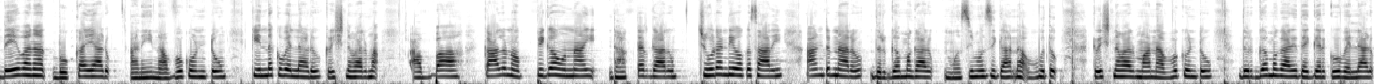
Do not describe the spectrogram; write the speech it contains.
దేవనాథ్ బుక్ అయ్యాడు అని నవ్వుకుంటూ కిందకు వెళ్ళాడు కృష్ణవర్మ. అబ్బా కాలు నొప్పిగా ఉన్నాయి డాక్టర్ గారు. చూడండి ఒకసారి అంటున్నారు దుర్గమ్మ గారు ముసిముసిగా నవ్వుతూ. కృష్ణవర్మ నవ్వుకుంటూ దుర్గమ్మ గారి దగ్గరకు వెళ్ళాడు.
